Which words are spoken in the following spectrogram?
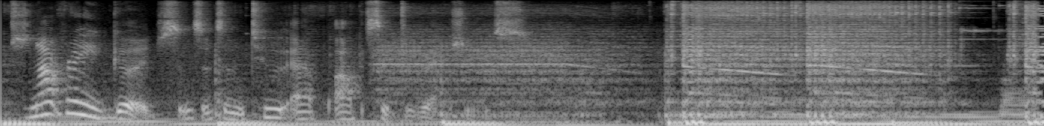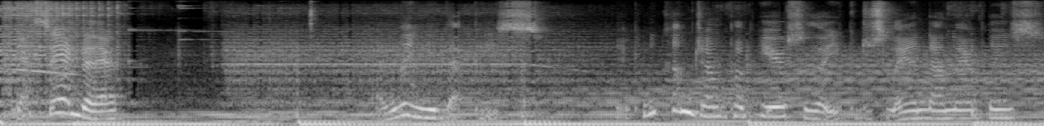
Which is not very good, since it's in two opposite directions. Yeah, stay under there. I really need that piece. Yeah, can you come jump up here so that you can just land down there, please?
